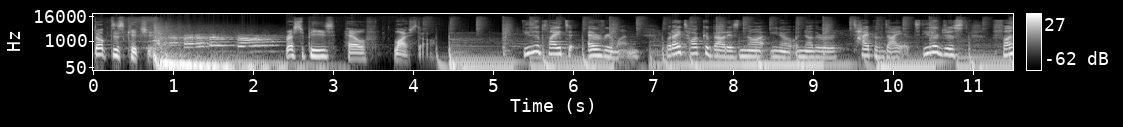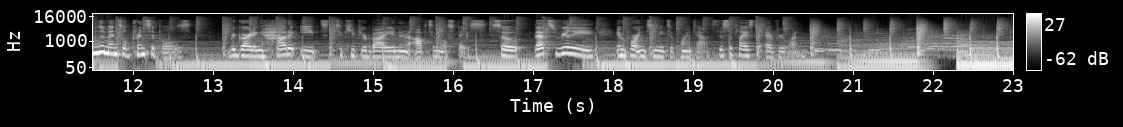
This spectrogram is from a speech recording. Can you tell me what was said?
Doctor's Kitchen. Recipes, health, lifestyle. These apply to everyone. What I talk about is not, you know, another type of diet. These are just fundamental principles regarding how to eat to keep your body in an optimal space. So that's really important to me to point out. This applies to everyone.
